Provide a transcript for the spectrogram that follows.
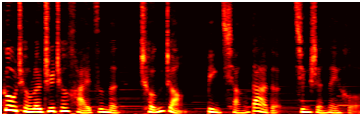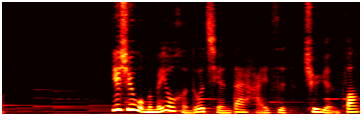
构成了支撑孩子们成长并强大的精神内核。也许我们没有很多钱带孩子去远方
